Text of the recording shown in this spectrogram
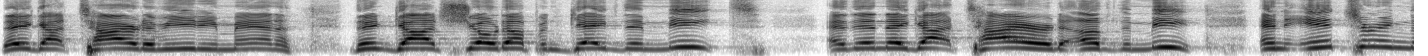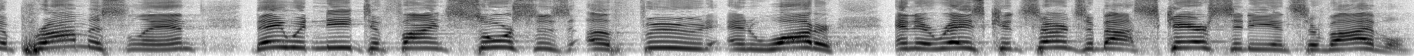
They got tired of eating manna. Then God showed up and gave them meat. And then they got tired of the meat. And entering the promised land, they would need to find sources of food and water. And it raised concerns about scarcity and survival.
